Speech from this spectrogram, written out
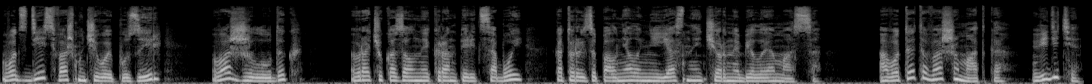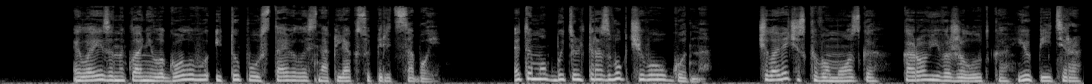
«Вот здесь ваш мочевой пузырь, ваш желудок — Врач указал на экран перед собой, который заполняла неясная черно-белая масса. «А вот это ваша матка. Видите?» Элоиза наклонила голову и тупо уставилась на кляксу перед собой. Это мог быть ультразвук чего угодно. Человеческого мозга, коровьего желудка, Юпитера.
